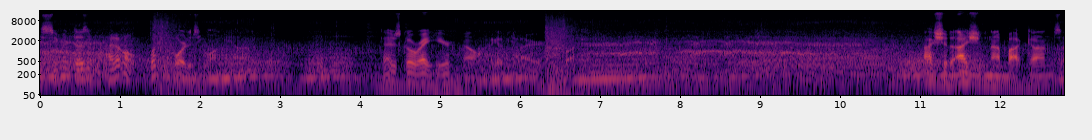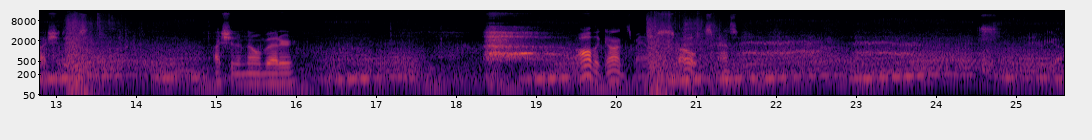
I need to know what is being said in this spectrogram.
Assume it doesn't. I don't know. What floor does he want me on? Can I just go right here? No, I gotta be higher. Fuck. I should. I should not bought guns. I should have. I should have known better. All the guns, man, are so expensive. There we go.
